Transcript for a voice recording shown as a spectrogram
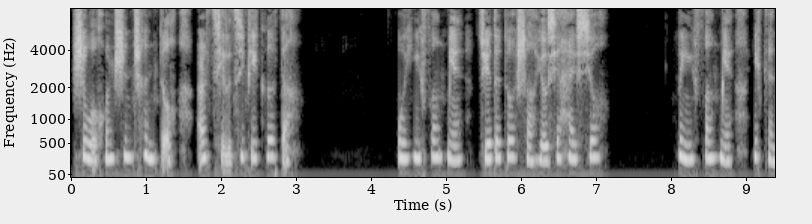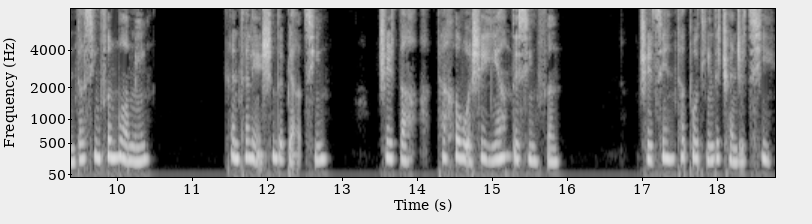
使我浑身颤抖而起了鸡皮疙瘩。我一方面觉得多少有些害羞，另一方面也感到兴奋莫名。看他脸上的表情，知道他和我是一样的兴奋。只见他不停的喘着气，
